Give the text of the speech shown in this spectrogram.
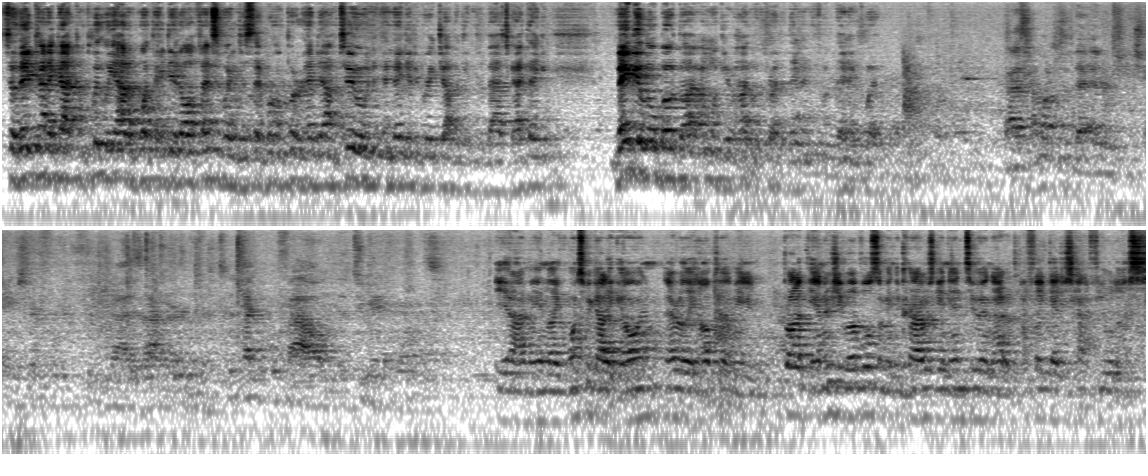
So they kind of got completely out of what they did offensively and just said, we're going to put our head down too, and, and they did a great job of getting to the basket. I think maybe a little both, but I'm going to give Hiland credit. They didn't, they didn't quit. Guys, how much did the energy change there for, for you guys after the technical foul and the two eight points? Yeah, I mean, like once we got it going, that really helped. I mean, it brought up the energy levels. I mean, the crowd was getting into it, and that, I feel like that just kind of fueled us.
